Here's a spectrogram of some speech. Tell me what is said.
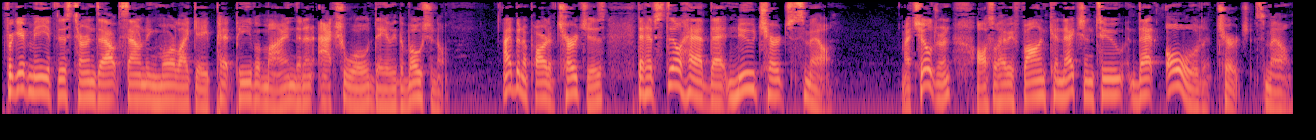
Forgive me if this turns out sounding more like a pet peeve of mine than an actual daily devotional. I've been a part of churches that have still had that new church smell. My children also have a fond connection to that old church smell.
